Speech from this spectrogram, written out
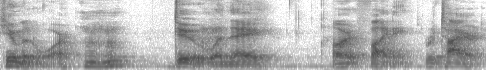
human war, mm-hmm. do when they aren't fighting? Retired.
